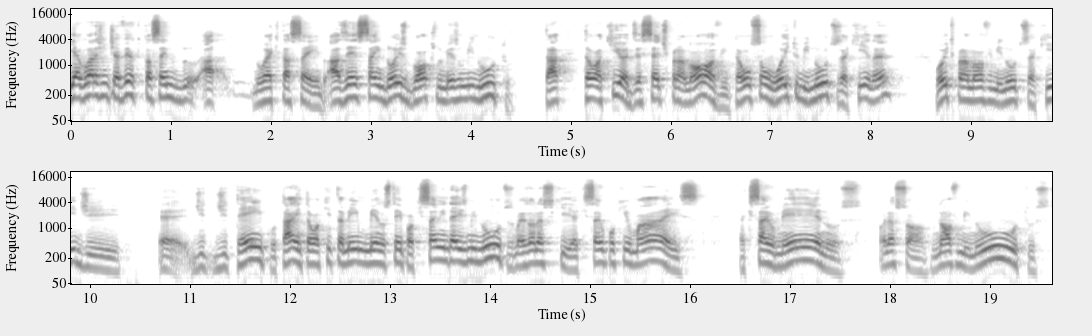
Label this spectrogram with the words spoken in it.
E agora a gente já vê que está saindo, não é que está saindo. Às vezes saem dois blocos no mesmo minuto, tá? Então aqui, ó, 17 para 9, então são 8 minutos aqui, né? 8 para 9 minutos aqui de, é, de, de, tempo, tá? Então aqui também menos tempo. Aqui saiu em 10 minutos, mas olha aqui, aqui sai um pouquinho mais, aqui saiu menos, olha só, 9 minutos.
